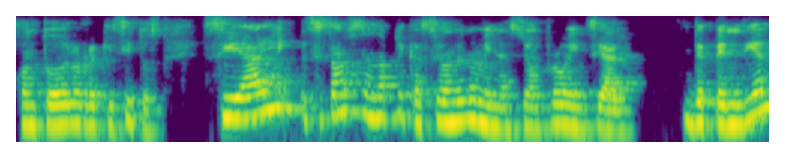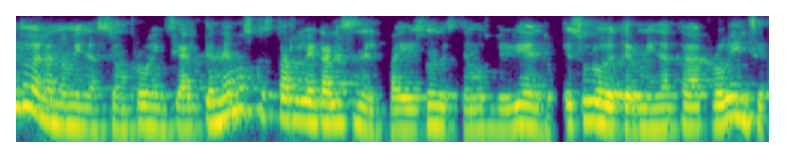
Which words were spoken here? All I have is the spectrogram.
con todos los requisitos. Si hay, si estamos haciendo una aplicación de nominación provincial, dependiendo de la nominación provincial, tenemos que estar legales en el país donde estemos viviendo. Eso lo determina cada provincia.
